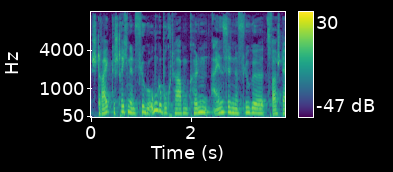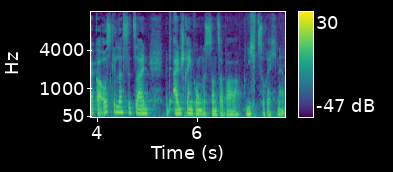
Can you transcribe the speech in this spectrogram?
Streik gestrichenen Flüge umgebucht haben, können einzelne Flüge zwar stärker ausgelastet sein, mit Einschränkungen ist sonst aber nicht zu rechnen.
